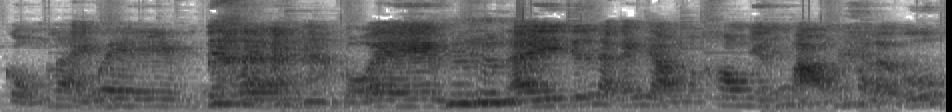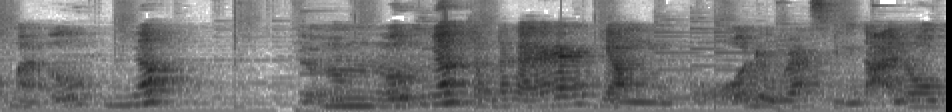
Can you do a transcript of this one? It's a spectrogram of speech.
Cũng là của em. em. Của em. Đây chính là cái dòng mà không những mỏng mà là ướt mà ướt nhất được không? Ừ. ướt nhất trong tất cả các dòng của Durex hiện tại luôn.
